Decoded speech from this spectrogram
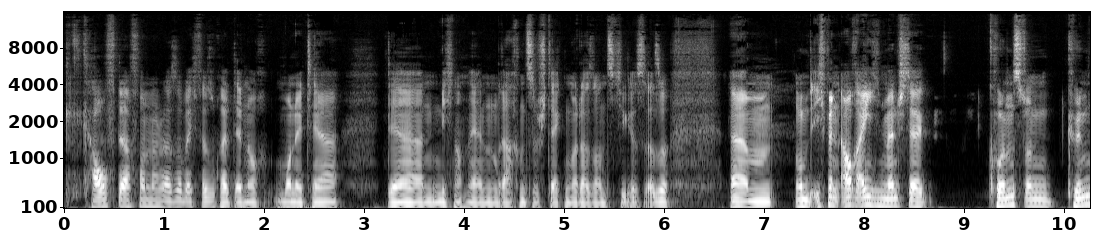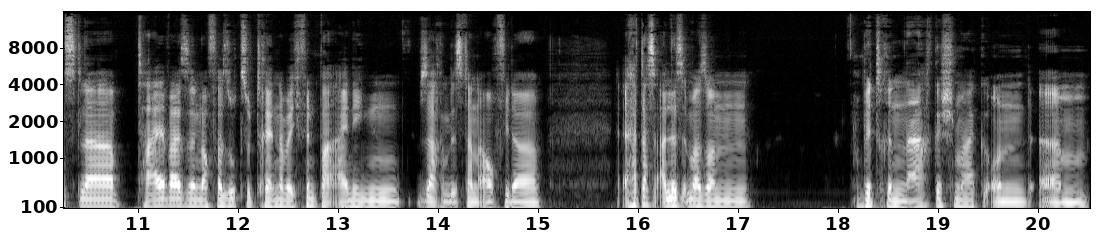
gekauft davon oder so, aber ich versuche halt dennoch monetär der nicht noch mehr in den Rachen zu stecken oder sonstiges. Also, ähm, und ich bin auch eigentlich ein Mensch, der Kunst und Künstler teilweise noch versucht zu trennen, aber ich finde bei einigen Sachen ist dann auch wieder, hat das alles immer so einen bitteren Nachgeschmack und ähm,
